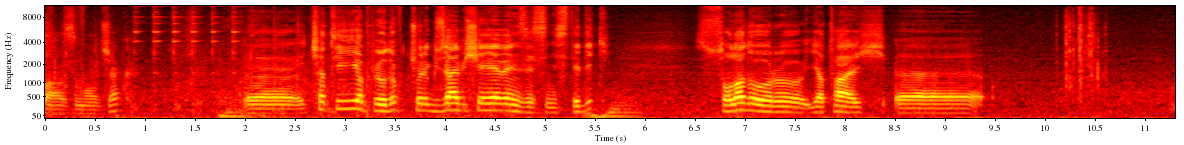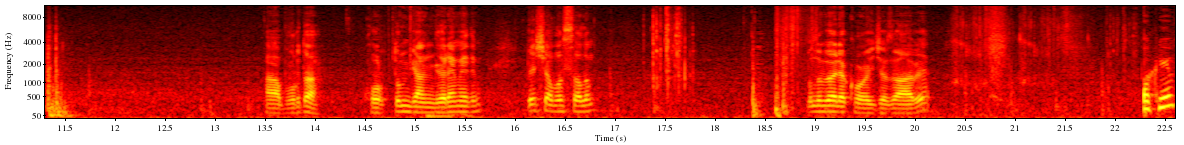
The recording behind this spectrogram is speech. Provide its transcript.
lazım olacak. Ee, çatıyı yapıyorduk. Şöyle güzel bir şeye benzesin istedik. Sola doğru yatay ee... Ha burada. Korktum bir an göremedim. 5'e basalım. Bunu böyle koyacağız abi. Bakayım.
